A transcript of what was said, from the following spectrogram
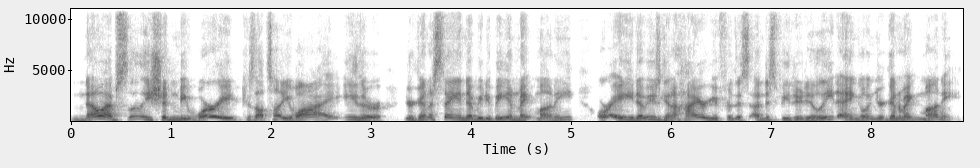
No, absolutely shouldn't be worried because I'll tell you why. Either you're going to stay in WWE and make money, or AEW is going to hire you for this undisputed elite angle and you're going to make money.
